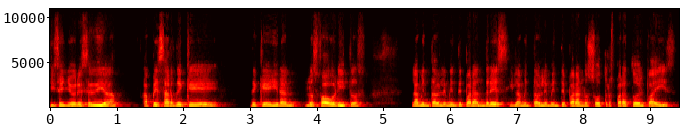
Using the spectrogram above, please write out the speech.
Sí, señor, ese día, a pesar de que, de que eran los favoritos, lamentablemente para Andrés y lamentablemente para nosotros, para todo el país,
